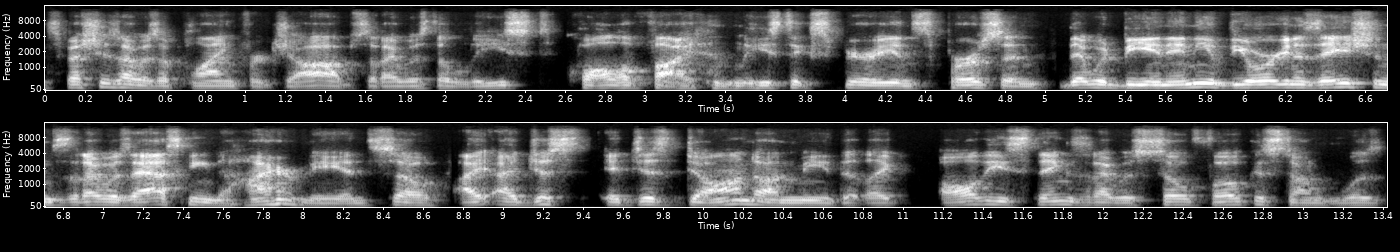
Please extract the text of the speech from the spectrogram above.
especially as i was applying for jobs that i was the least qualified and least experienced person that would be in any of the organizations that i was asking to hire me. And so i, I just it just dawned on me that like all these things that i was so focused on was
